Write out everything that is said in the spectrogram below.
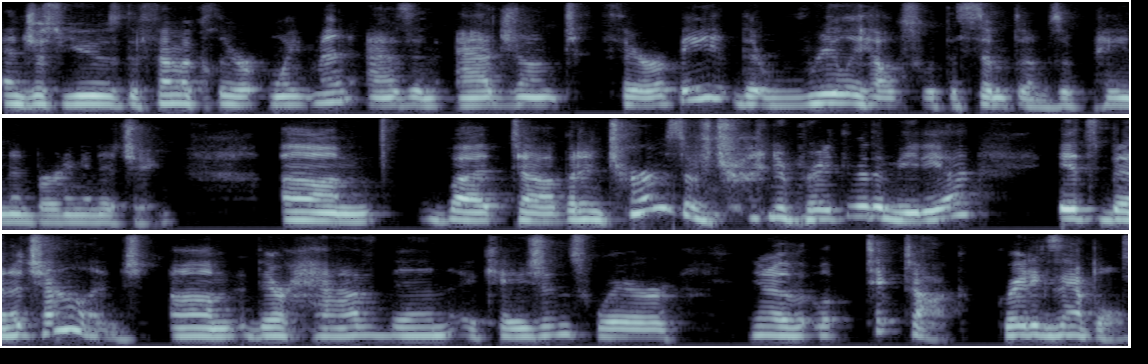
and just use the FemiClear ointment as an adjunct therapy that really helps with the symptoms of pain and burning and itching. Um, but, uh, but in terms of trying to break through the media, it's been a challenge. Um, there have been occasions where, you know, look, TikTok, great example.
